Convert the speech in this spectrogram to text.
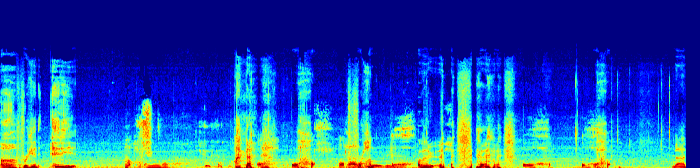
Oh, freaking idiot. Oh, Oh. That movie, uh, nah.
